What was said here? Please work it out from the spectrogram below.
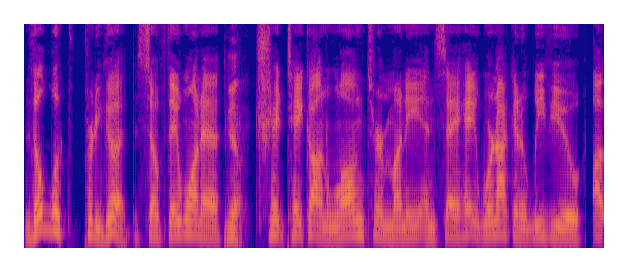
they'll look pretty good. So if they want to Yeah. tra- take on long term money and say, hey, we're not going to leave you uh,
